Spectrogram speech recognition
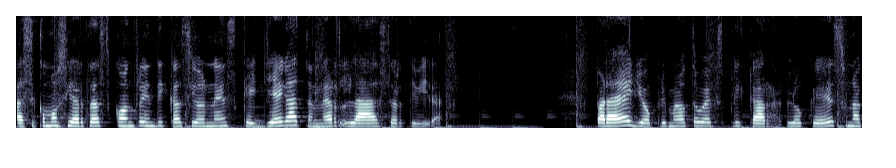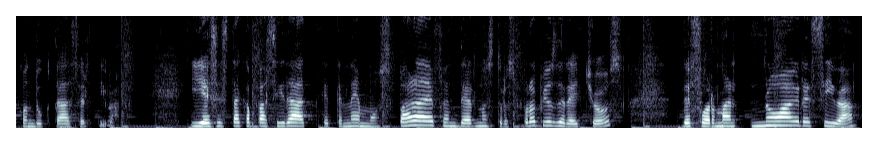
así como ciertas contraindicaciones que llega a tener la asertividad. Para ello, primero te voy a explicar lo que es una conducta asertiva. Y es esta capacidad que tenemos para defender nuestros propios derechos de forma no agresiva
